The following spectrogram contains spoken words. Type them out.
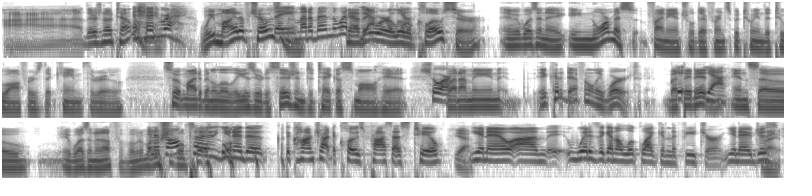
uh, there's no telling. Right. We might have chosen They them. might have been the winner. Now they Yeah, were a little yeah. closer, and it wasn't an enormous financial difference between the two offers that came through. So it might have been a little easier decision to take a small hit. Sure. But I mean, it could have definitely worked, but It- they didn't, yeah. and so it wasn't enough of an emotional And it's also, pull. you know, the the contract to close process too. Yeah. You know, um, what is it going to look like in the future? You know, just Right.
